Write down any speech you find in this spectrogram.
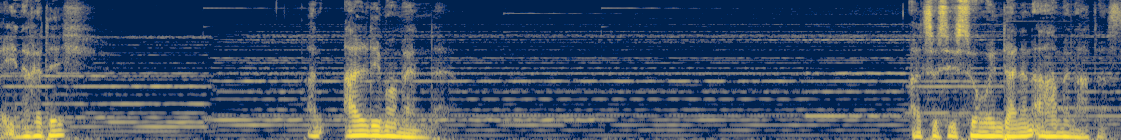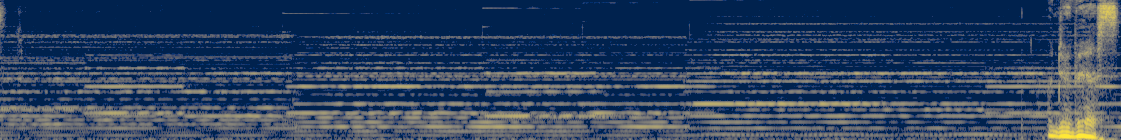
Erinnere dich an all die Momente, als du sie so in deinen Armen hattest. Und du wirst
